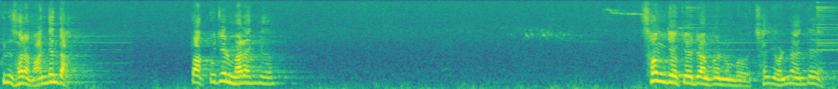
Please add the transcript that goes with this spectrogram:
그런 사람 안 된다. 딱 꾸준히 말합니다. 성격교리란 거는 뭐 책이 얼마인데,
